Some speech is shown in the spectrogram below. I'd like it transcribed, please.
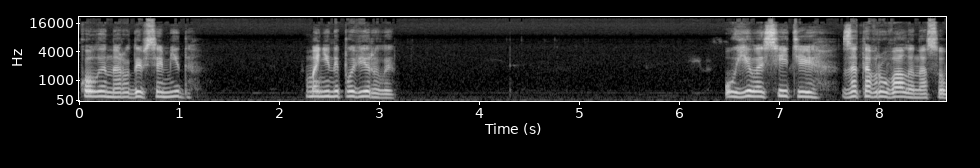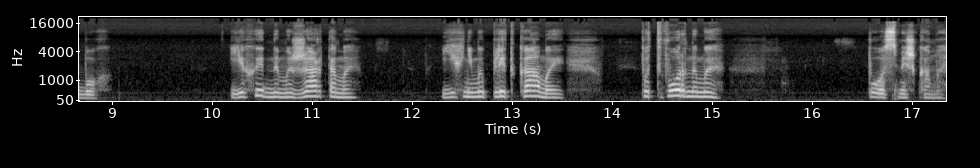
Коли народився мід, мені не повірили. У Гіла Сіті затаврували нас обох єхидними жартами, їхніми плітками, потворними посмішками.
